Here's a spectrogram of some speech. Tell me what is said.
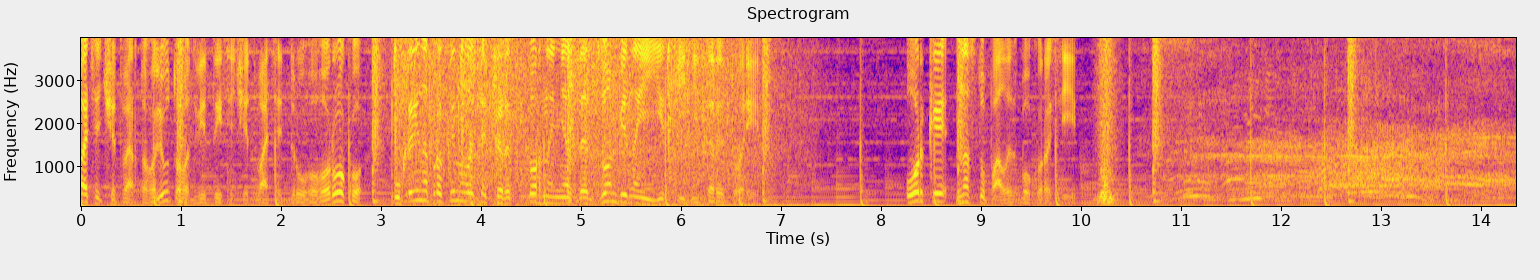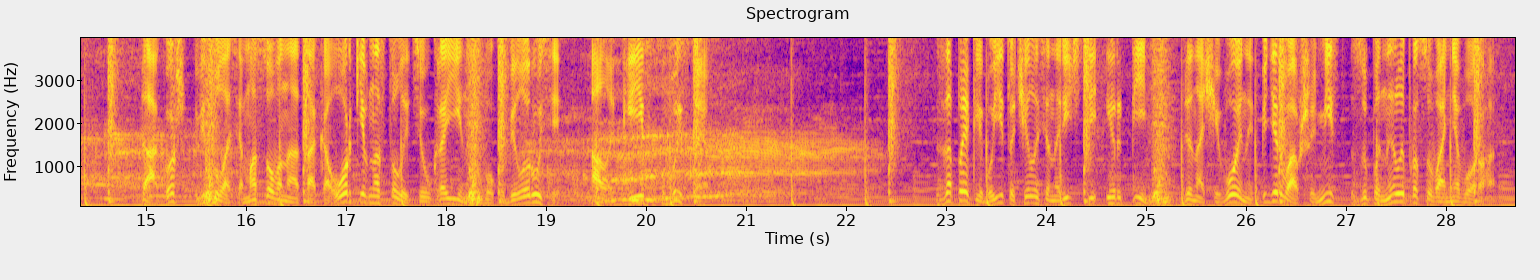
24 лютого 2022 року Україна прокинулася через вторгнення зет-зомбі на її східній території. Орки наступали з боку Росії. Також відбулася масована атака орків на столицю України з боку Білорусі, але Київ вистояв. Запеклі бої точилися на річці Ірпінь, де наші воїни, підірвавши міст, зупинили просування ворога.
